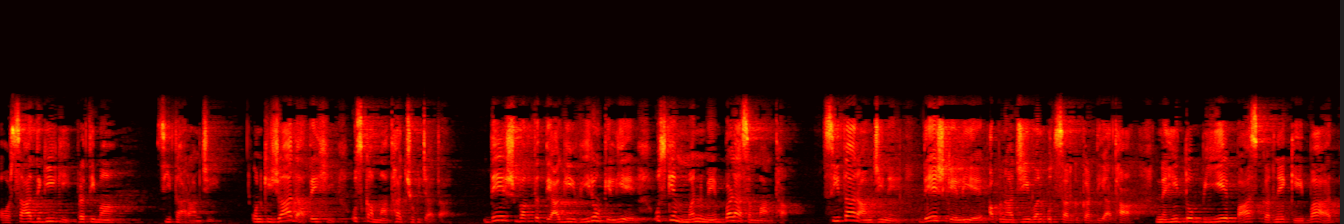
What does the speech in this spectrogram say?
और सादगी की प्रतिमा सीताराम जी। उनकी याद आते ही उसका माथा झुक जाता। देशभक्त त्यागी वीरों के लिए उसके मन में बड़ा सम्मान था। सीताराम जी ने देश के लिए अपना जीवन उत्सर्ग कर दिया था। नहीं तो बीए पास करने के बाद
